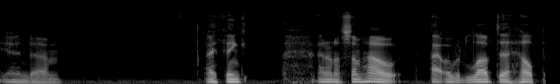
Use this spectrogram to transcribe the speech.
and um, I think I don't know. Somehow, I would love to help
